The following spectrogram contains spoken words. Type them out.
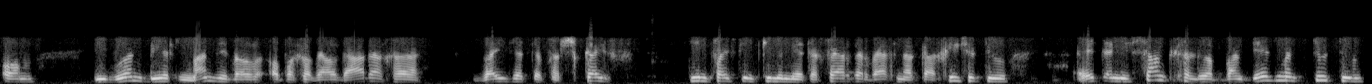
om die woonbuurt Mandeville op 'n gewelddadige wyse te verskuif 10-15 km verder weg na Kagiso toe het in die sand geloop want Desmond Tutu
